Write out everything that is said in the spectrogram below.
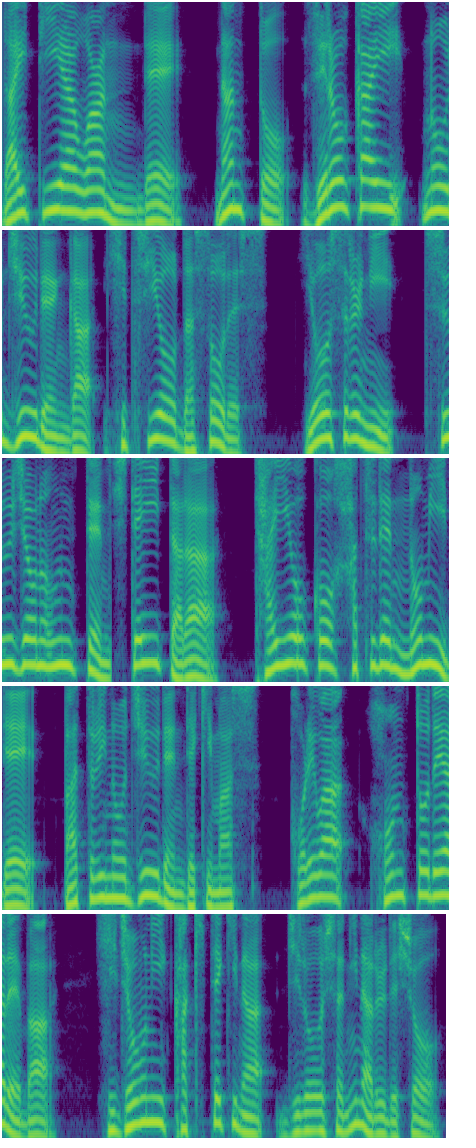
ライティア1でなんと0回の充電が必要だそうです。要するに通常の運転していたら太陽光発電のみでバッテリーの充電できます。これは本当であれば非常に画期的な自動車になるでしょう。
